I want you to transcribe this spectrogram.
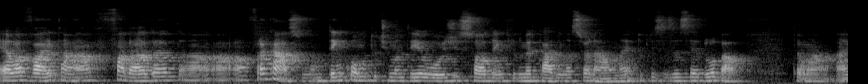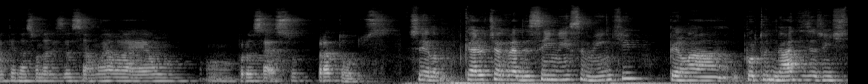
ela vai estar tá fadada ao fracasso. Não tem como tu te manter hoje só dentro do mercado nacional, né? Tu precisa ser global. Então, a, a internacionalização ela é um, um processo para todos. Sheila, quero te agradecer imensamente pela oportunidade de a gente,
